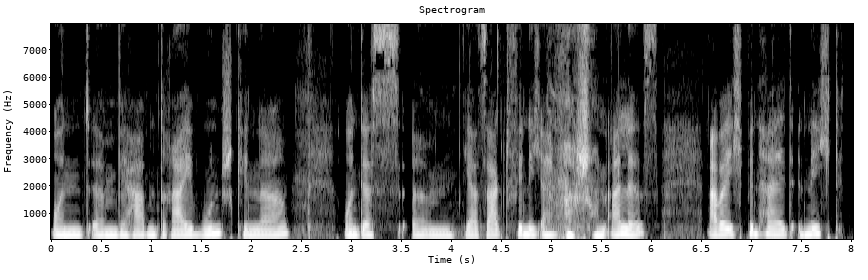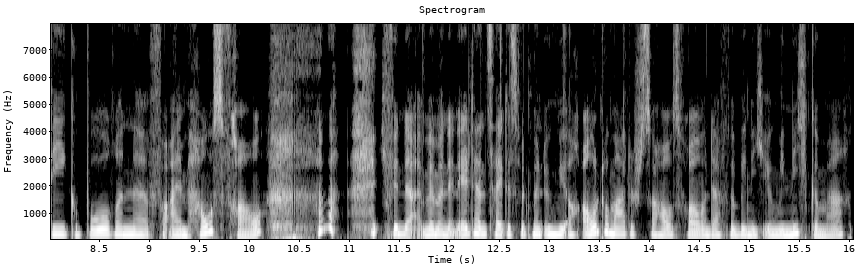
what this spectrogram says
und ähm, wir haben drei Wunschkinder. Und das ähm, ja sagt, finde ich, einfach schon alles. Aber ich bin halt nicht die geborene, vor allem Hausfrau. ich finde, wenn man in Elternzeit ist, wird man irgendwie auch automatisch zur Hausfrau und dafür bin ich irgendwie nicht gemacht.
